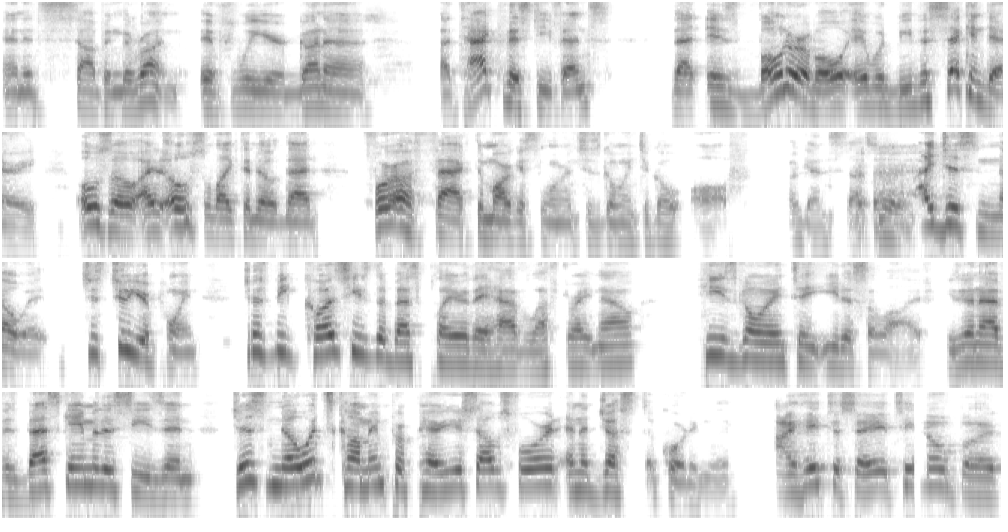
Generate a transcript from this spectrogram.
and it's stopping the run. If we are gonna attack this defense that is vulnerable, it would be the secondary. Also, I'd also like to note that for a fact, Demarcus Lawrence is going to go off against us. I just know it. Just to your point, just because he's the best player they have left right now, he's going to eat us alive. He's going to have his best game of the season. Just know it's coming. Prepare yourselves for it and adjust accordingly. I hate to say it, Tino, but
